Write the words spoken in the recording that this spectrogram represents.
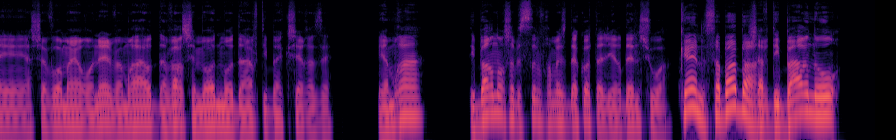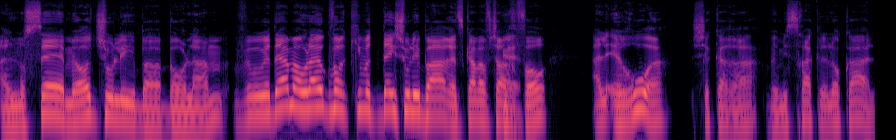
אה, השבוע, מאיה רונן, ואמרה עוד דבר שמאוד מאוד אהבתי בהקשר הזה. היא אמרה, דיברנו עכשיו 25 דקות על ירדן שואה. כן, סבבה. עכשיו, דיברנו על נושא מאוד שולי ב- בעולם, והוא יודע מה, אולי הוא כבר כמעט די שולי בארץ, כמה אפשר כן. לחפור, על אירוע שקרה במשחק ללא קהל.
